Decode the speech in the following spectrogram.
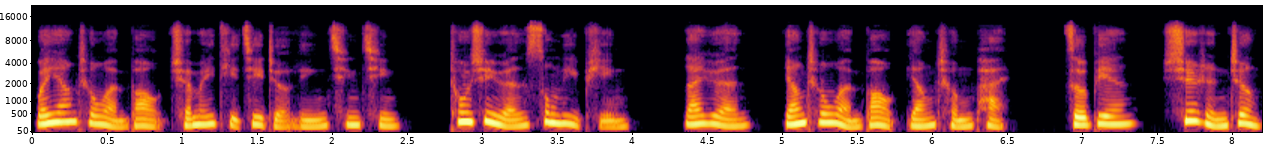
文阳城晚报全媒体记者林青青，通讯员宋丽萍。来源：阳城晚报阳城派，责编：薛仁正。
